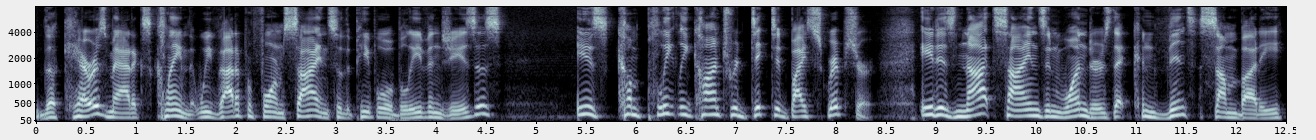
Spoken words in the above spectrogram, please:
The charismatics claim that we've got to perform signs so that people will believe in Jesus is completely contradicted by Scripture. It is not signs and wonders that convince somebody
